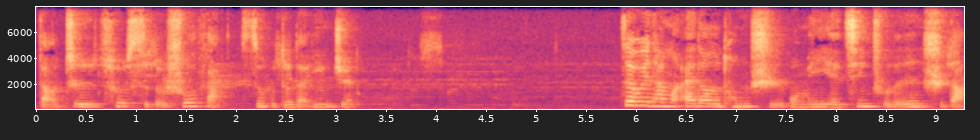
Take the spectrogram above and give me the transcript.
导致猝死的说法似乎得到印证。在为他们哀悼的同时，我们也清楚地认识到。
